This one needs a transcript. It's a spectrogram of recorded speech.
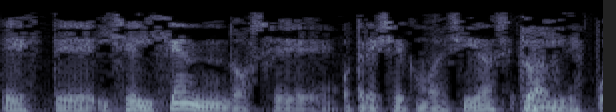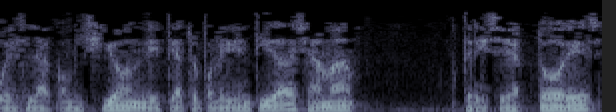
Este, y se eligen 12 o 13, como decías, y después la comisión de Teatro por la Identidad llama 13 actores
